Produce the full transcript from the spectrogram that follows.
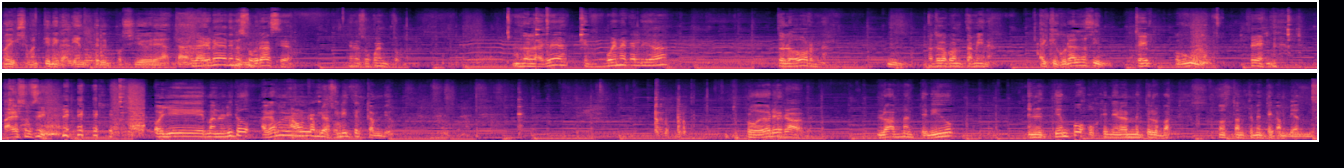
Oye, que se mantiene caliente en el pocillo de greda. Está- La greda tiene su gracia, tiene su cuento. Cuando la greda es buena calidad, te lo adorna, Mm. no te lo contamina. Hay que curarla así, Sí, como uno. sí. Para eso sí. Oye, Manolito, hagamos Hagamos un el, cambiazo. el intercambio. ¿Tus proveedores Impecable. lo has mantenido en el tiempo o generalmente los vas constantemente cambiando?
